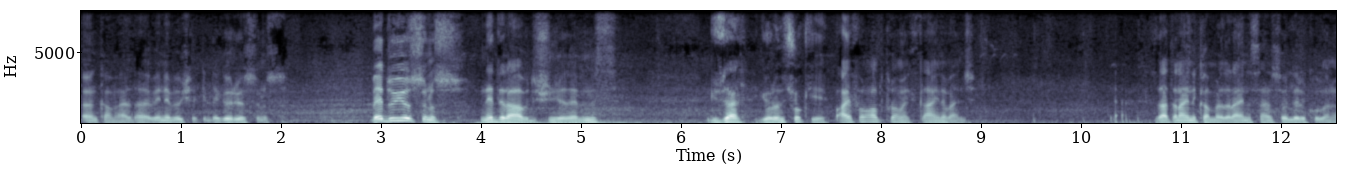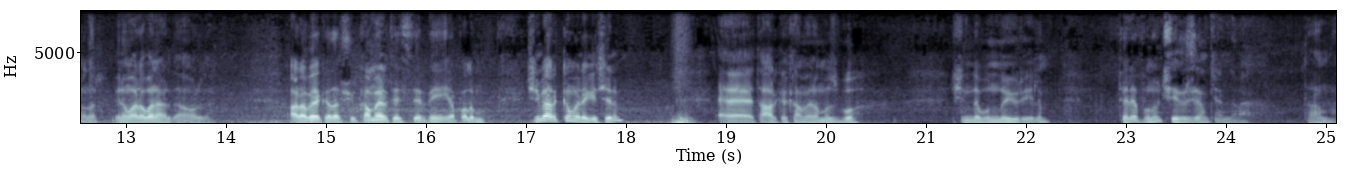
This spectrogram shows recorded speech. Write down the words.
Ön kamerada ve beni bu şekilde görüyorsunuz. Ve duyuyorsunuz. Nedir abi düşünceleriniz? Güzel. Görüntü çok iyi. iPhone 6 Pro Max ile aynı bence. Zaten aynı kameralar, aynı sensörleri kullanıyorlar. Benim araba nerede? Orada. Arabaya kadar şu kamera testlerini yapalım. Şimdi arka kameraya geçelim. Evet, arka kameramız bu. Şimdi bunda yürüyelim. Telefonu çevireceğim kendime. Tamam mı?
